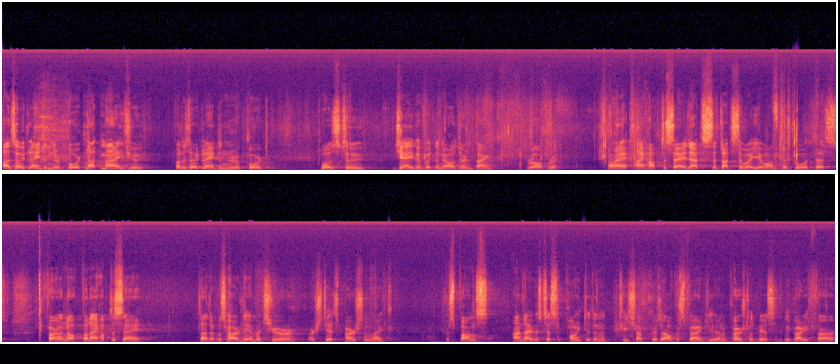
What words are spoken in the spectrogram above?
as outlined in the report, not my view, but as outlined in the report, was to jibe about the Northern Bank robbery. And I, I have to say that's, that's the way you want to go at this, fair enough, but I have to say that it was hardly a mature or statesperson-like response and I was disappointed in it, Taoiseach, because I always found you on a personal basis to be very fair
